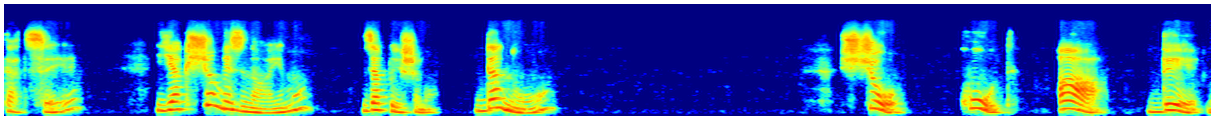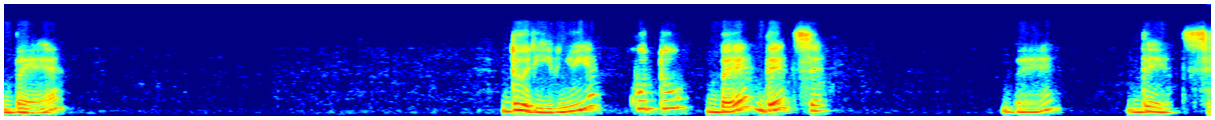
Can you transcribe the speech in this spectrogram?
та С, якщо ми знаємо, запишемо дано, що кут АДБ дорівнює куту БДЦ. Б, Д, С.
